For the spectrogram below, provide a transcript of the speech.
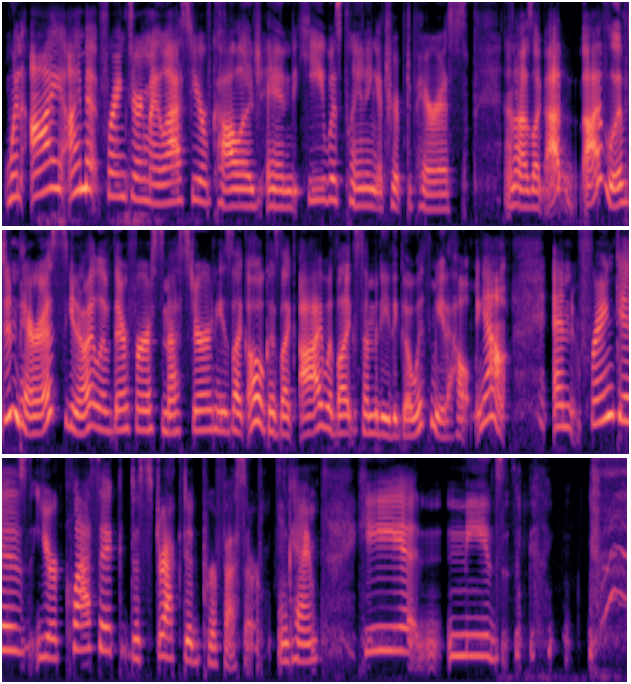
when I I met Frank during my last year of college and he was planning a trip to Paris and I was like I've, I've lived in Paris you know I lived there for a semester and he's like oh cuz like I would like somebody to go with me to help me out. And Frank is your classic distracted professor, okay? He needs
